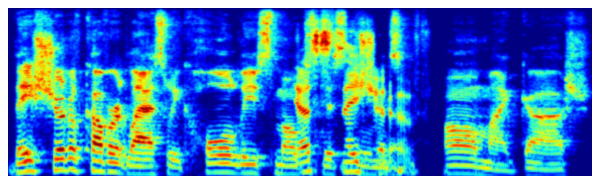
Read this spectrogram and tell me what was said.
they should have covered last week. Holy smokes. Yes, this they should have. Oh my gosh.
